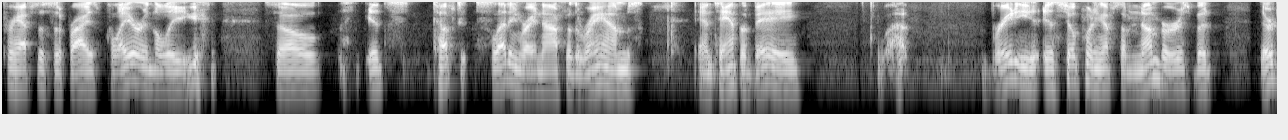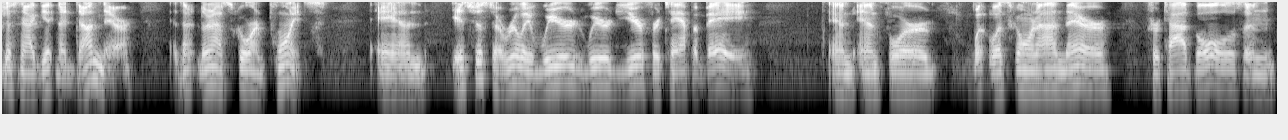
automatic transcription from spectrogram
perhaps a surprise player in the league. so it's tough sledding right now for the Rams and Tampa Bay. Uh, Brady is still putting up some numbers, but they're just not getting it done there. They're not scoring points. And it's just a really weird, weird year for Tampa Bay and, and for what, what's going on there for Todd Bowles, and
